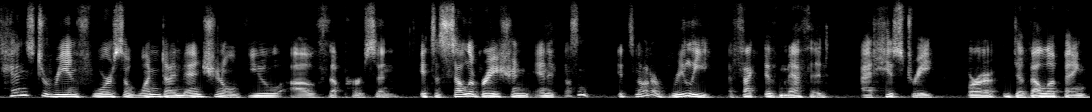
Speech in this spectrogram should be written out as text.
tends to reinforce a one-dimensional view of the person. It's a celebration, and it doesn't. It's not a really effective method at history or developing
